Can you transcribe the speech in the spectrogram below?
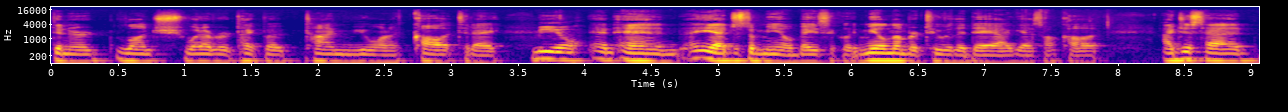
dinner, lunch, whatever type of time you want to call it today, Meal. and and yeah, just a meal basically. Meal number two of the day, I guess I'll call it. I just had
